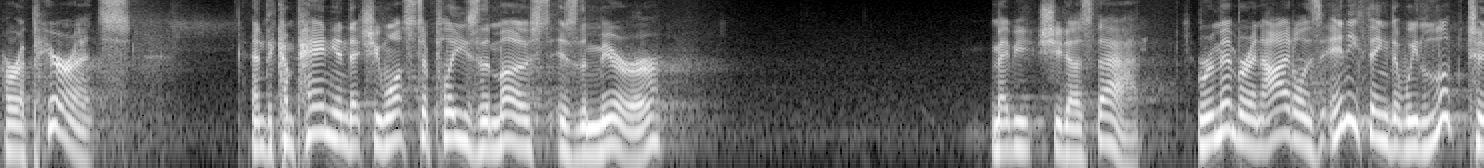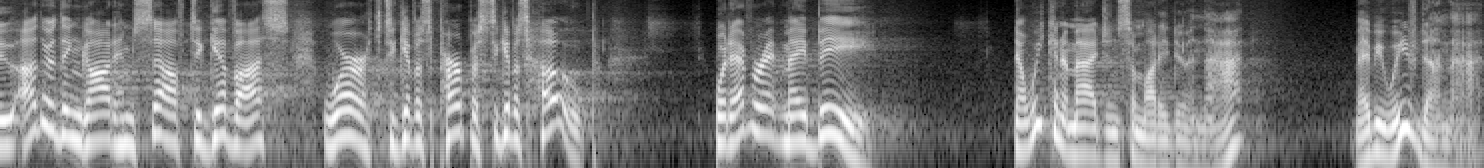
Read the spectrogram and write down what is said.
her appearance. And the companion that she wants to please the most is the mirror. Maybe she does that. Remember, an idol is anything that we look to other than God Himself to give us worth, to give us purpose, to give us hope, whatever it may be. Now, we can imagine somebody doing that. Maybe we've done that.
